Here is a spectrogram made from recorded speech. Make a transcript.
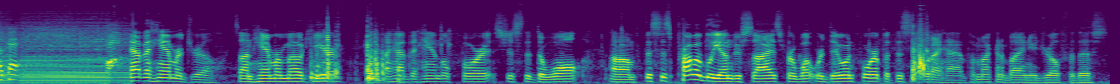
Okay. I have a hammer drill. It's on hammer mode here. I have the handle for it. It's just the DeWalt. Um, this is probably undersized for what we're doing for it but this is what I have. I'm not gonna buy a new drill for this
